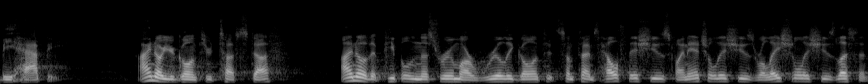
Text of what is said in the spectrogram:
be happy? I know you're going through tough stuff. I know that people in this room are really going through sometimes health issues, financial issues, relational issues. Listen,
